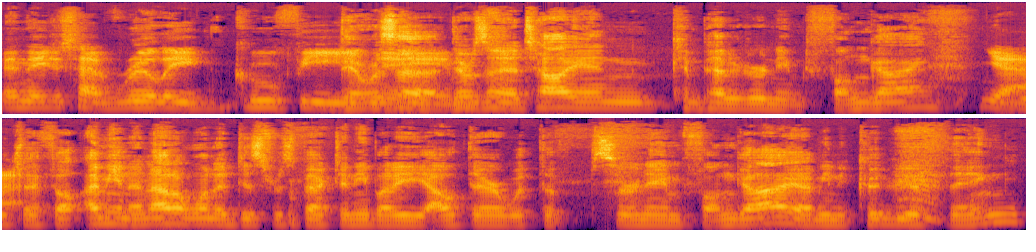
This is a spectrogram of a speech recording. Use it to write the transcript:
and they just had really goofy. There was names. a there was an Italian competitor named Fungi, yeah. which I felt. I mean, and I don't want to disrespect anybody out there with the surname Fungi. I mean, it could be a thing.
